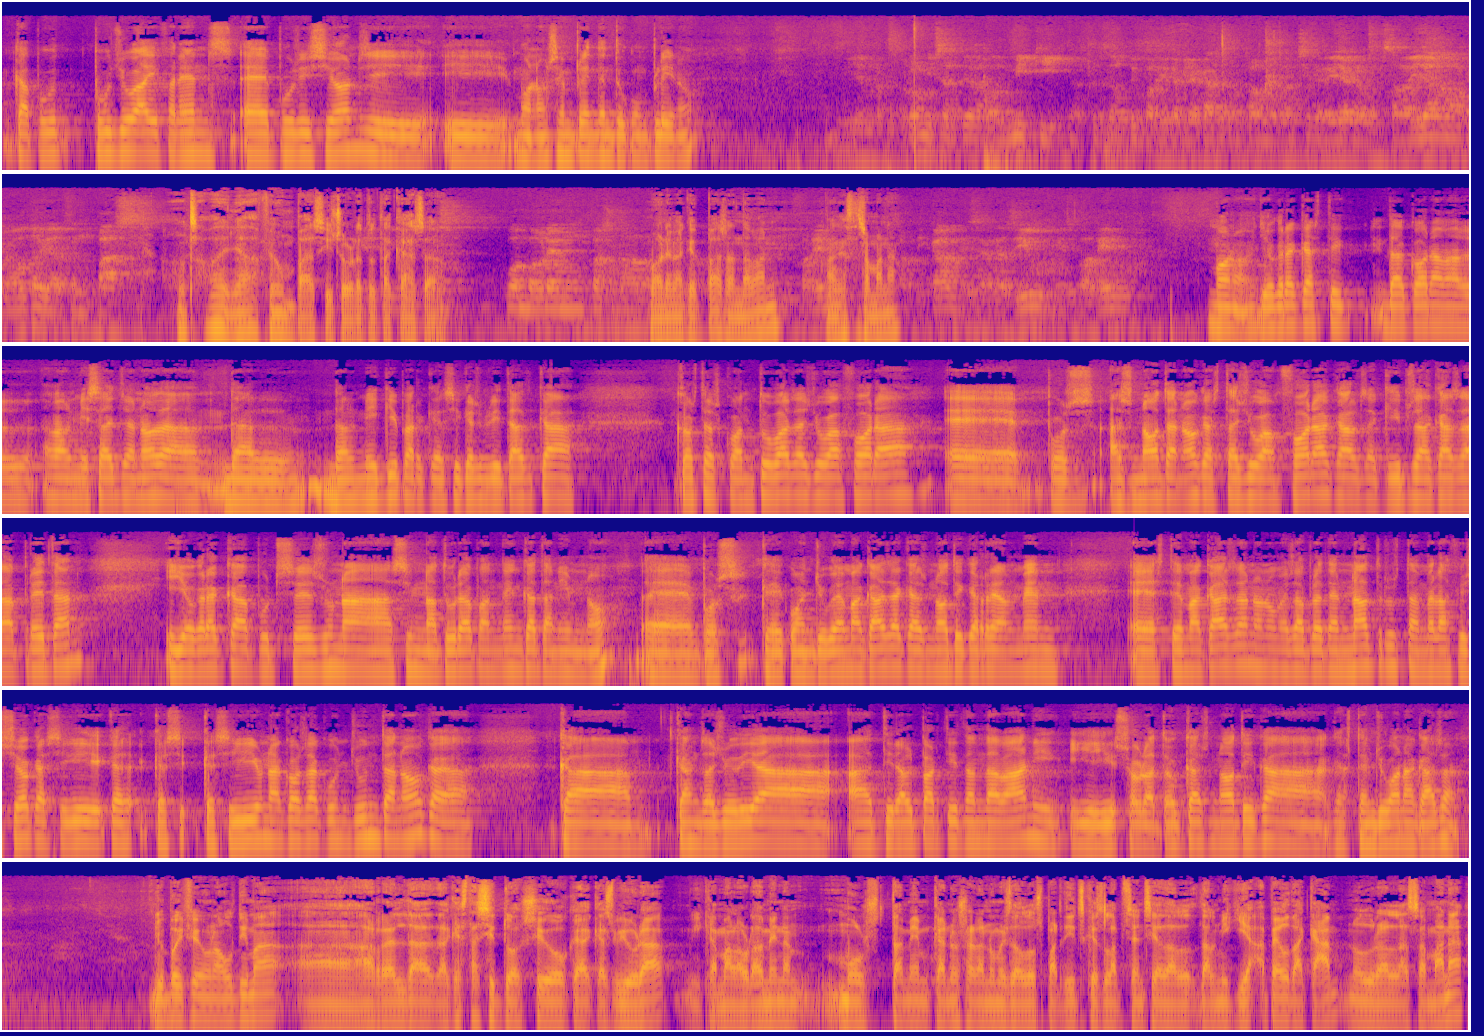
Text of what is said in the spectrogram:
que puc, puc jugar a diferents eh, posicions i, i bueno, sempre intento complir no? I em recupero un missatge del Miqui, després de l'últim partit que havia a casa contra el València, que deia que el Sabadell a la revolta havia de fer un pas. El Sabadell ha de fer un pas i sobretot a casa Quan veurem un pas endavant veurem aquest pas endavant aquesta setmana vertical, més agressiu, més valent, Bueno, jo crec que estic d'acord amb, el, amb el missatge no, de, del, del Miqui perquè sí que és veritat que, que ostres, quan tu vas a jugar fora eh, pues es nota no, que estàs jugant fora, que els equips a casa apreten i jo crec que potser és una assignatura pendent que tenim, no? Eh, pues que quan juguem a casa que es noti que realment eh, estem a casa, no només apretem nosaltres, també l'afició, que, sigui, que, que, que sigui una cosa conjunta, no? que, que, que ens ajudi a, a tirar el partit endavant i, i sobretot que es noti que, que estem jugant a casa. Jo vull fer una última eh, arrel d'aquesta situació que, que es viurà i que malauradament molts temem que no serà només de dos partits, que és l'absència del, del Miqui a peu de camp, no durant la setmana,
